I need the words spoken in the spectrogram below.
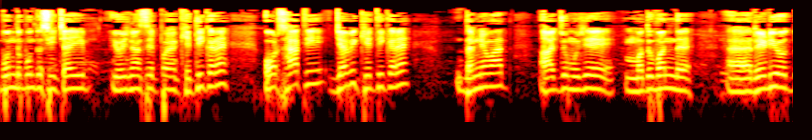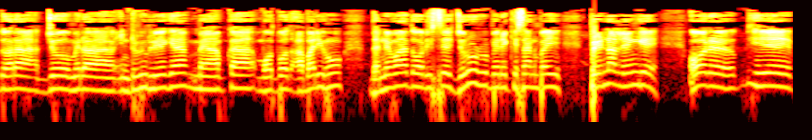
बूंद बूंद सिंचाई योजना से खेती करें और साथ ही जैविक खेती करें। धन्यवाद। आज जो मुझे मधुबंद रेडियो द्वारा जो मेरा इंटरव्यू लिया गया, मैं आपका बहुत बहुत आभारी हूँ। धन्यवाद। और इससे ज़रूर मेरे किसान भाई प्रेरणा लेंगे और ये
